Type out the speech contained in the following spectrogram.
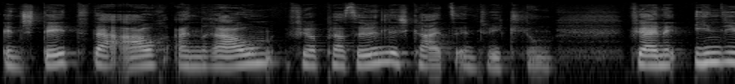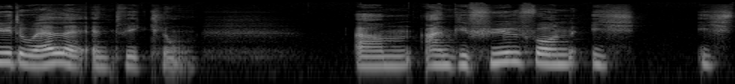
entsteht da auch ein Raum für Persönlichkeitsentwicklung, für eine individuelle Entwicklung ähm, ein Gefühl von, ich, ich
